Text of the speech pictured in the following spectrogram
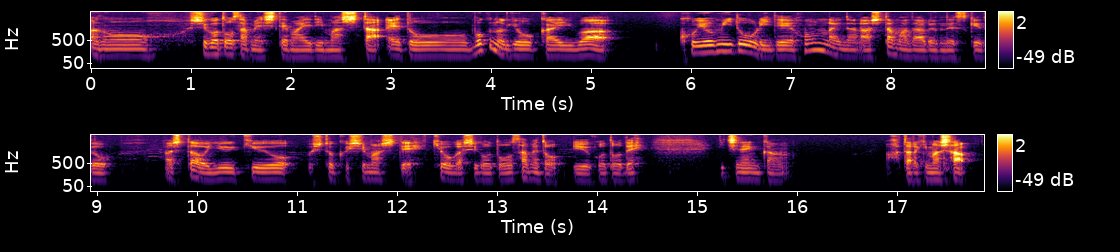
あのー仕事納めしてまいりました。えっ、と僕の業界は暦通りで本来なら明日まであるんですけど明日は有給を取得しまして今日が仕事納めということで1年間働きました。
